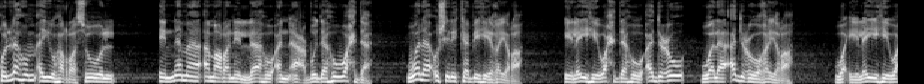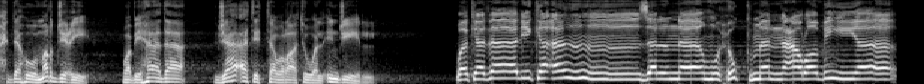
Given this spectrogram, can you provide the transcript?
قل لهم أيها الرسول إنما أمرني الله أن أعبده وحده ولا أشرك به غيره. إليه وحده أدعو ولا أدعو غيره. وإليه وحده مرجعي. وبهذا جاءت التوراة والإنجيل. وكذلك أنزلناه حكما عربيا.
